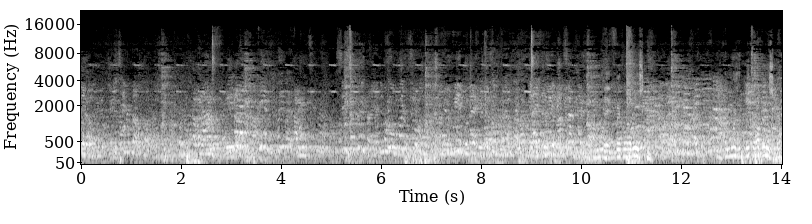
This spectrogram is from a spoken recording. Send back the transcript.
Быть ловушка. Это может быть ловушка.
